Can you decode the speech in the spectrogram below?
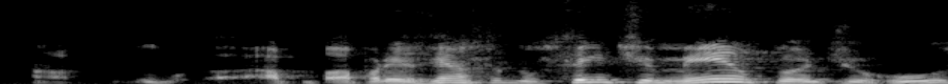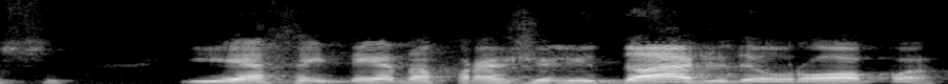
a, a presença do sentimento antirrusso e essa ideia da fragilidade da Europa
